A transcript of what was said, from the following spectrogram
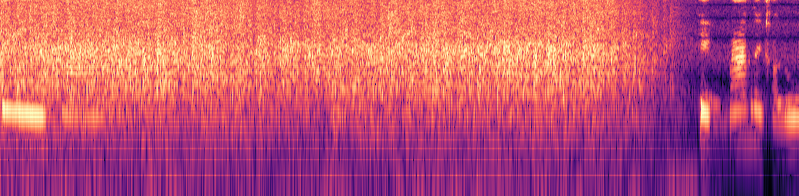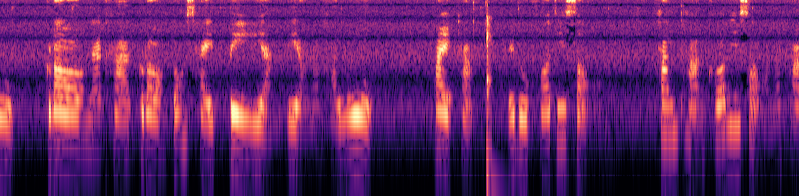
ตีค่ะ เก่งมากเลยค่ะลูก กรองนะคะ กรองต้องใช้ตีอย่างเดียวนะคะลูก ไปค่ะ ไปดูข้อที่สองคำถามข้อที่สองนะคะ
